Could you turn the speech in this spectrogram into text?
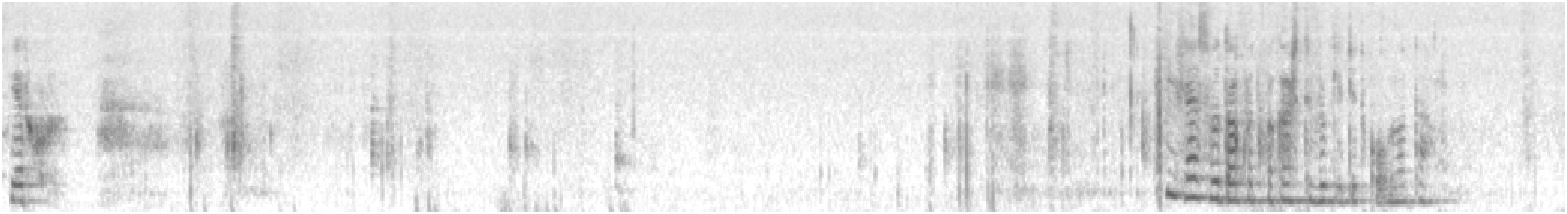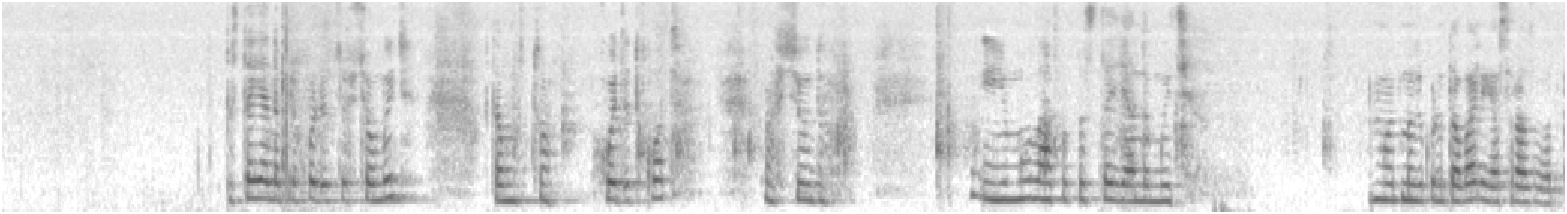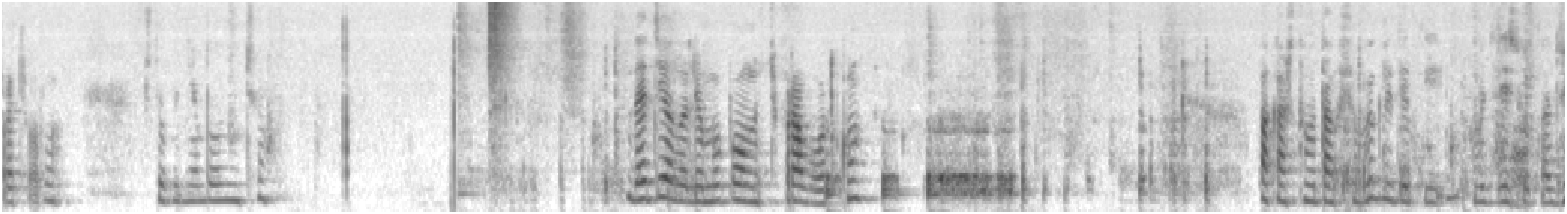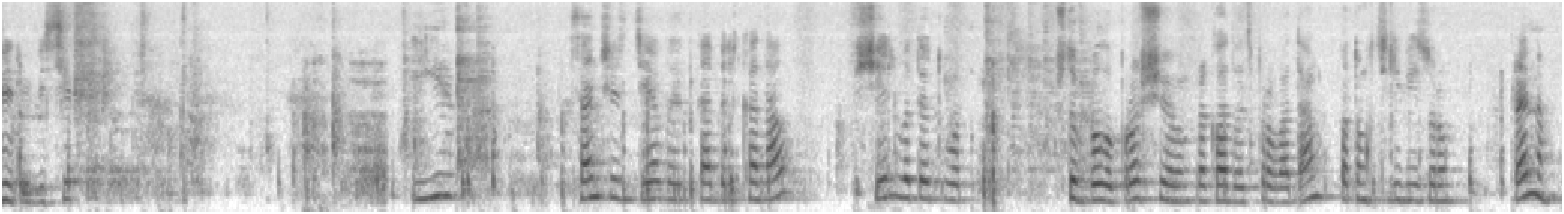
сверху. И сейчас вот так вот пока что выглядит комната. Постоянно приходится все мыть, потому что ходит кот повсюду. И ему лапы постоянно мыть. Вот мы загрунтовали, я сразу вот протерла, чтобы не было ничего. Доделали мы полностью проводку. Пока что вот так все выглядит. И вот здесь вот на двери висит. И Санчес делает кабель-канал в щель вот эту вот, чтобы было проще прокладывать провода потом к телевизору. Правильно?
